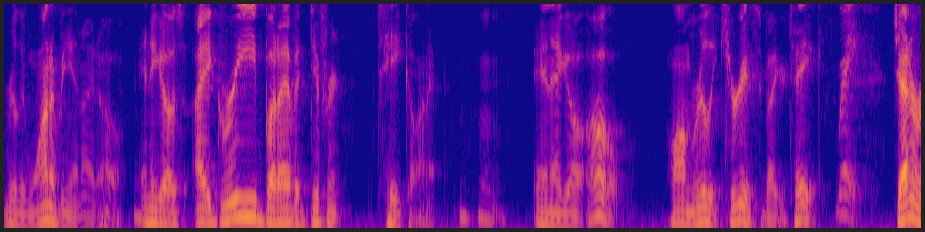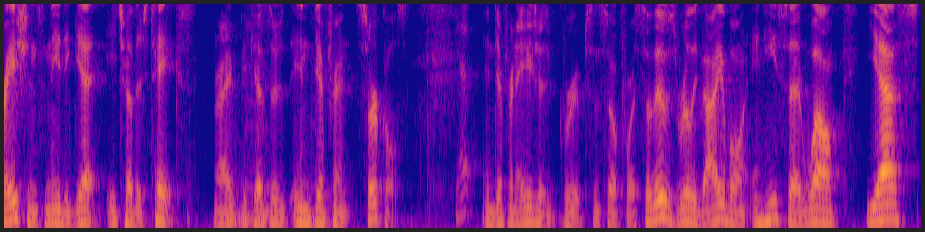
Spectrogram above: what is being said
really want to be in Idaho." Mm-hmm. And he goes, "I agree, but I have a different take on it." Mm-hmm. And I go, "Oh, well, I'm really curious about your take. Right. Generations need to get each other's takes, right? Mm-hmm. Because they're in mm-hmm. different circles, yep. in different age groups and so forth. So this was really valuable. And he said, well, yes,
